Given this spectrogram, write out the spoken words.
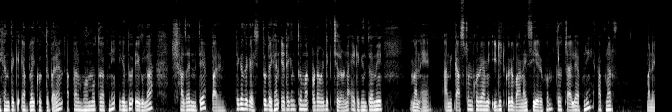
এখান থেকে অ্যাপ্লাই করতে পারেন। আপনার মন মতো আপনি কিন্তু এগুলা সাজায় নিতে পারেন। ঠিক আছে গাইস তো দেখেন, এটা কিন্তু আমার অটোমেটিক ছিল না। এটা কিন্তু আমি মানে আমি কাস্টম করে, আমি এডিট করে বানাইছি এরকম। তো চাইলে আপনি আপনার মানে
